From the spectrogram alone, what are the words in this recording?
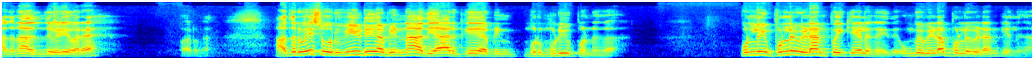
அதனால் அதுலேருந்து வெளியே வர பாருங்கள் அதர்வைஸ் ஒரு வீடு அப்படின்னா அது யாருக்கு அப்படின்னு ஒரு முடிவு பண்ணுங்க. புள்ளை புள்ள வீடான்னு போய் கேளுங்க இது. உங்கள் வீடா புள்ள வீடான்னு கேளுங்க.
